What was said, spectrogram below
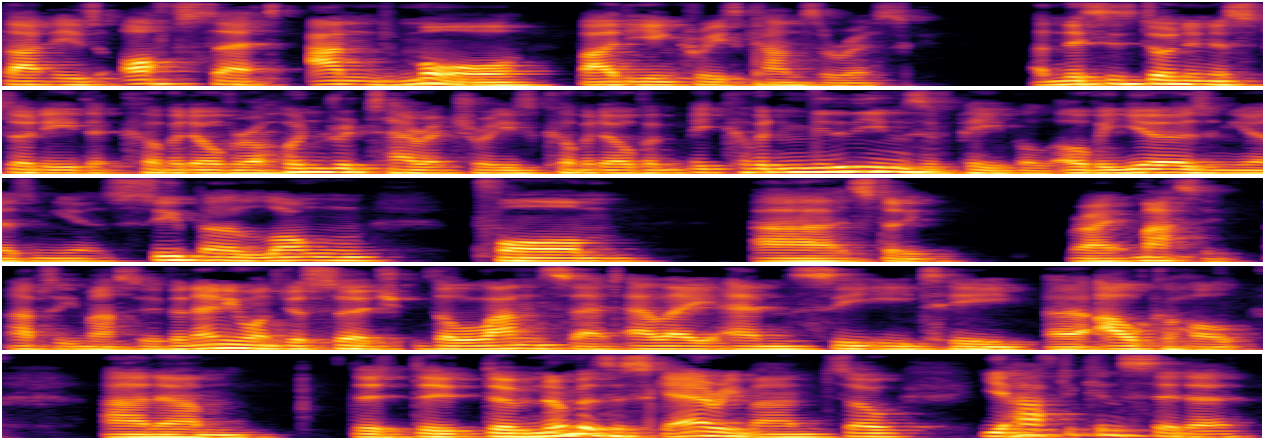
that is offset and more by the increased cancer risk. And this is done in a study that covered over 100 territories, covered over it covered millions of people over years and years and years. Super long form uh, study right? Massive, absolutely massive. And anyone just search the Lancet, L A N C E T, uh, alcohol, and um, the, the the numbers are scary, man. So you have to consider:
